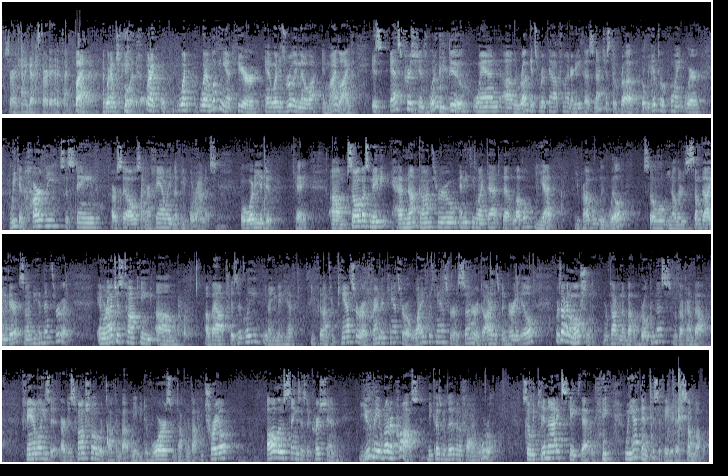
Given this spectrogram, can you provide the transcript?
Sorry, I kind of got started ahead of time. But what I'm what I what what I'm looking at here, and what has really meant a lot in my life, is as Christians, what do we do when uh, the rug gets ripped out from underneath us? Not just the rug, but we get to a point where we can hardly sustain ourselves and our family and the people around us. Well, what do you do? Okay. Um, some of us maybe have not gone through anything like that to that level yet. You probably will. So, you know, there's some value there. Some of you have been through it. And we're not just talking um, about physically. You know, you maybe have you've gone through cancer, or a friend had cancer, or a wife with cancer, or a son or a daughter that's been very ill. We're talking emotionally. We're talking about brokenness. We're talking about families that are dysfunctional. We're talking about maybe divorce. We're talking about betrayal. All those things as a Christian, you may run across because we live in a fallen world. So we cannot escape that. We have to anticipate it at some level.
